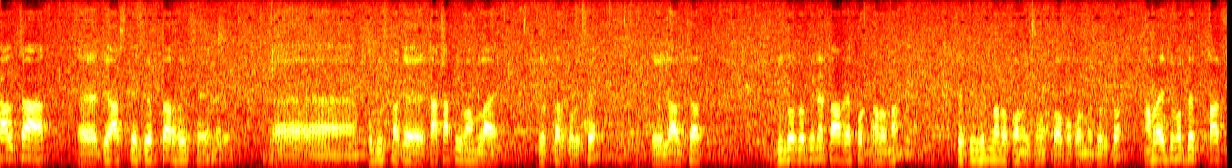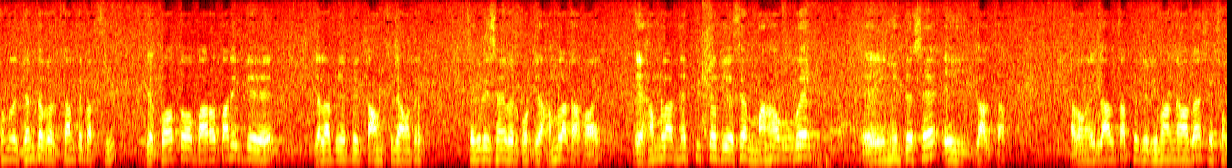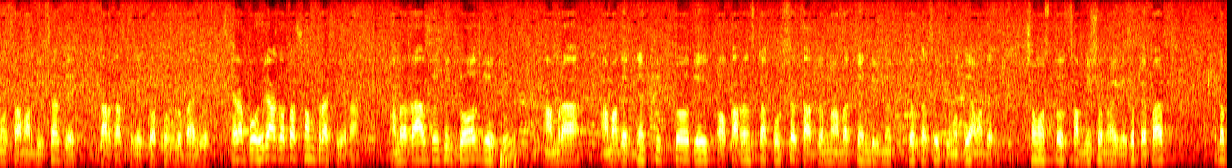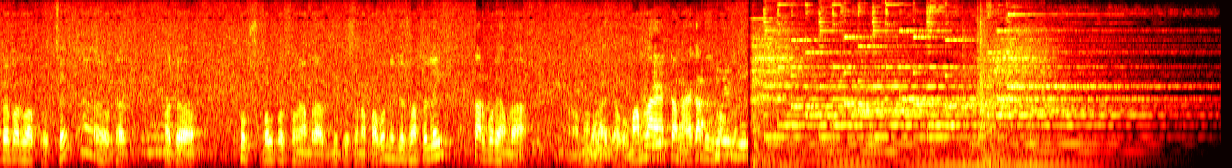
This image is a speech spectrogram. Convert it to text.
লাল চাঁদ যে আজকে গ্রেপ্তার হয়েছে পুলিশ তাকে ডাকাতি মামলায় গ্রেপ্তার করেছে। এই লাল চাঁদ বিগত দিনে তার রেকর্ড ভালো না। সে বিভিন্ন রকম এই সমস্ত অপকর্মে জড়িত। আমরা ইতিমধ্যে তার সম্বন্ধে জানতে জানতে পারছি যে গত বারো তারিখ যে জেলা বিএনপির কাউন্সিলে আমাদের সেক্রেটারি সাহেবের উপর যে হামলাটা হয়, এই হামলার নেতৃত্ব দিয়েছে মাহবুবের এই নির্দেশে এই লাল চাঁদ। এবং এই লাল যদি রিমান্ড নেওয়া যায়, সে সমস্ত আমার বিশ্বাস যে তার কাছ থেকে তথ্যগুলো বাইরে। এরা বহিরাগত সন্ত্রাসী এরা। আমরা রাজনৈতিক দল যেহেতু, আমরা আমাদের নেতৃত্ব যে অকারেন্সটা করছে তার জন্য আমরা কেন্দ্রীয় নেতৃত্বর কাছে ইতিমধ্যে আমাদের সমস্ত সাবমিশন হয়ে গেছে পেপার ওটা পেপার ওয়ার্ক হচ্ছে। ওটা হয়তো খুব স্বল্প সময় আমরা নির্দেশনা পাবো। নির্দেশনা পেলেই তারপরে আমরা মামলায় যাব। মামলা একটা না একাধিক মামলা।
